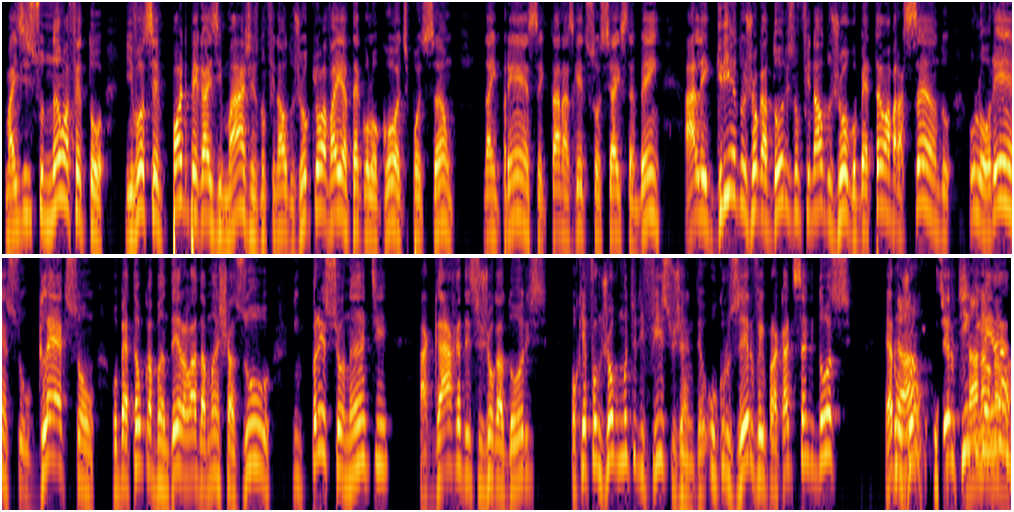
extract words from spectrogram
mas isso não afetou. E você pode pegar as imagens no final do jogo, que o Havaí até colocou à disposição da imprensa e que está nas redes sociais também, a alegria dos jogadores no final do jogo. O Betão abraçando, o Lourenço, o Gladson, o Betão com a bandeira lá da Mancha Azul. Impressionante a garra desses jogadores, porque foi um jogo muito difícil, gente. O Cruzeiro veio para cá de sangue doce. Era um não, jogo que o Cruzeiro tinha não, que não, ganhar.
